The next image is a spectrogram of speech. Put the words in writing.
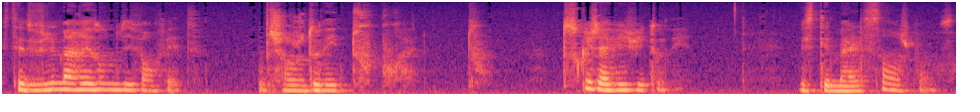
C'était devenu ma raison de vivre en fait. Genre je donnais tout pour elle, tout, tout ce que j'avais, je lui donnais. Mais c'était malsain, je pense.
